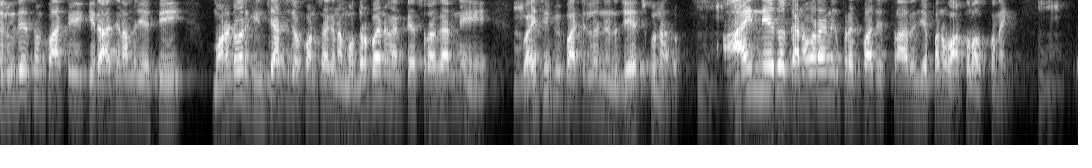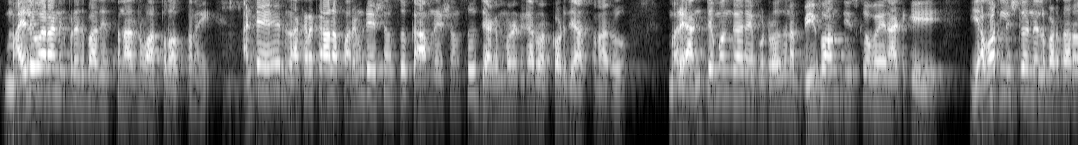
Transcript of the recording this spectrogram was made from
తెలుగుదేశం పార్టీకి రాజీనామా చేసి మొన్నటి వరకు ఇన్ఛార్జిగా కొనసాగిన ముద్రపోయిన వెంకటేశ్వరరావు గారిని వైసీపీ పార్టీలో నిన్న చేర్చుకున్నారు. ఆయన ఏదో గణవరానికి ప్రతిపాదిస్తున్నారని చెప్పని వార్తలు వస్తున్నాయి. మైలువరానికి ప్రతిపాదిస్తున్నారని వార్తలు వస్తున్నాయి. అంటే రకరకాల పర్మిటేషన్స్ కాంబినేషన్స్ జగన్మోహన్ రెడ్డి గారు వర్కౌట్ చేస్తున్నారు. మరి అంతిమంగా రేపు రోజున బీఫామ్ తీసుకోబోయే నాటికి ఎవరు లిస్టులో నిలబడతారో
